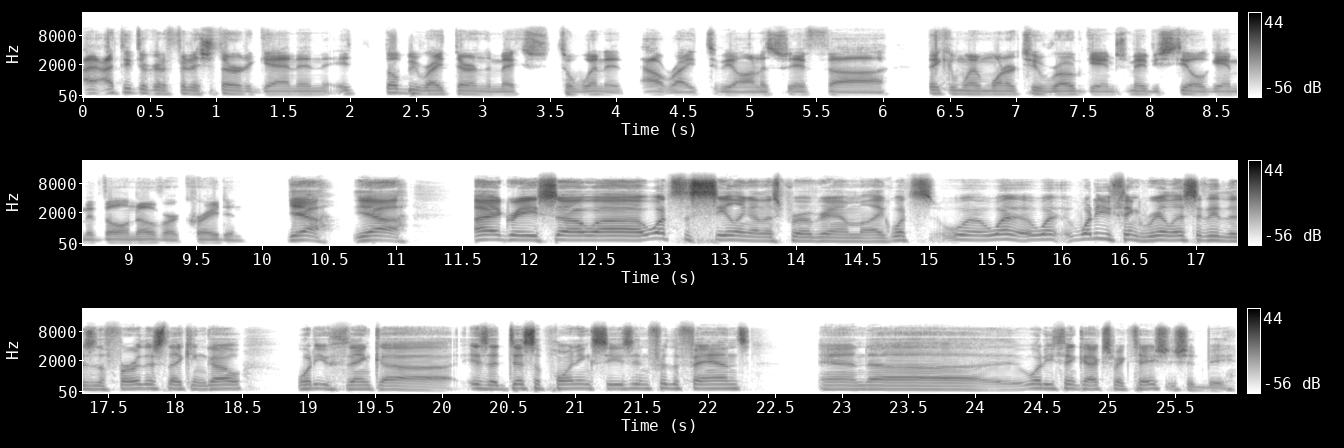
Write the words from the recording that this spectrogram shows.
I think they're going to finish third again, and it they'll be right there in the mix to win it outright. To be honest, if uh, they can win one or two road games, maybe steal a game at Villanova or Creighton. Yeah, yeah, I agree. So, uh, what's the ceiling on this program? Like, what's what what what, do you think realistically? There's the furthest they can go. What do you think uh, is a disappointing season for the fans? And uh, what do you think expectations should be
